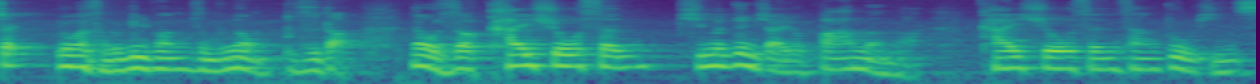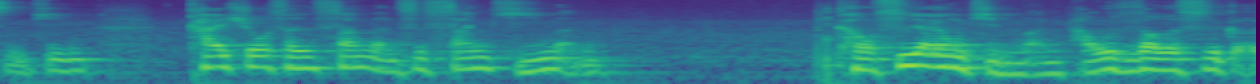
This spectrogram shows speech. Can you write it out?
在用在什么地方？怎么弄？不知道。那我知道开修身，奇门遁甲有八门嘛？开修身、伤度、金、死金。开修身三门是三级门。考试要用景门，好，我只知道这四个。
